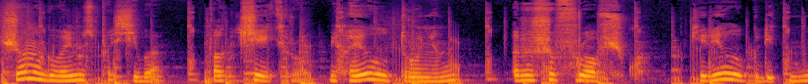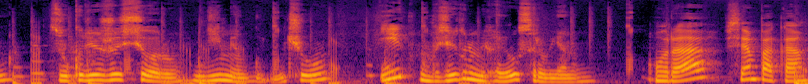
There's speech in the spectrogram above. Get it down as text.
Еще мы говорим спасибо фактчекеру Михаилу Трунину, расшифровщику Кириллу Гликману, звукорежиссеру Диме Гудничеву и композитору Михаилу Соробьянову. Ура! Всем пока!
